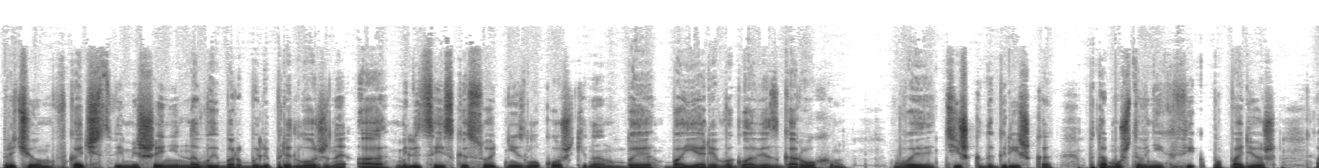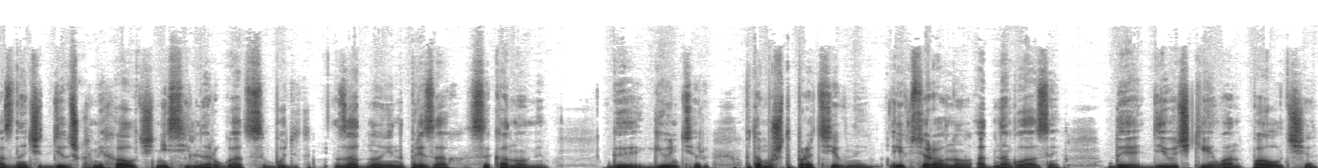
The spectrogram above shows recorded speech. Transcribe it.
Причем в качестве мишени на выбор были предложены А. Милицейской сотни из Лукошкина, Б. Бояре во главе с Горохом, в. Тишка да Гришка, потому что в них фиг попадешь, а значит дедушка Михалыч не сильно ругаться будет. Заодно и на призах сэкономим. Г. Гюнтер, потому что противный и все равно одноглазый. Д. Девочки Иван Павловича,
